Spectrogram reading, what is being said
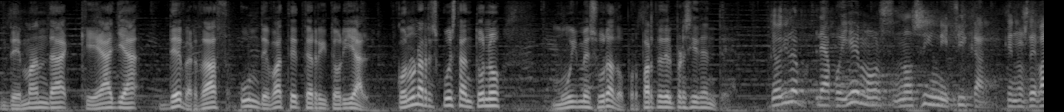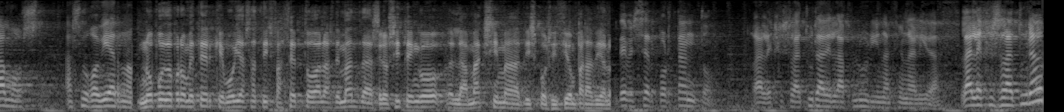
demanda que haya de verdad un debate territorial, con una respuesta en tono muy mesurado por parte del presidente. Que hoy le apoyemos no significa que nos debamos a su gobierno. No puedo prometer que voy a satisfacer todas las demandas, pero sí tengo la máxima disposición para dialogar. Debe ser, por tanto, la legislatura de la plurinacionalidad. La legislatura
